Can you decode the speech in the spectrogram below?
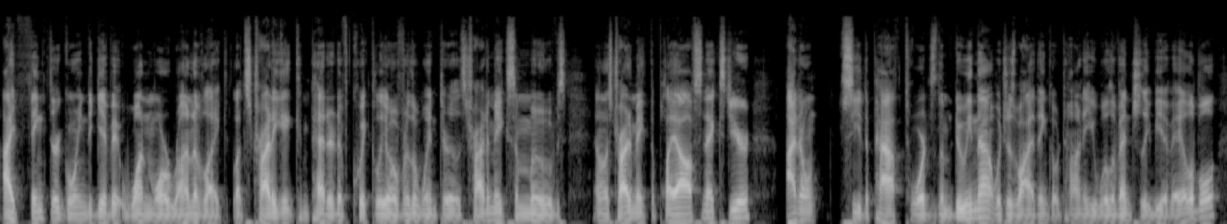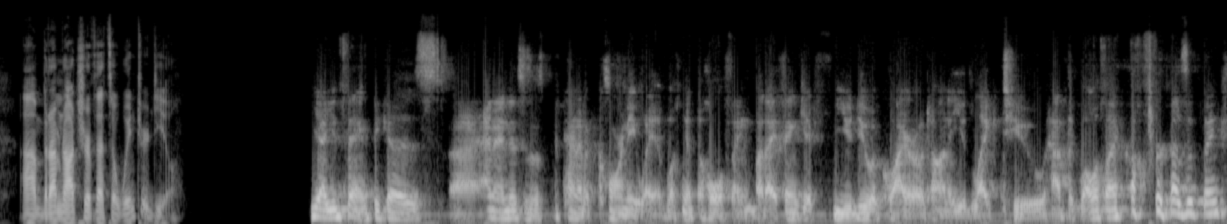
I think they're going to give it one more run of like let's try to get competitive quickly over the winter. Let's try to make some moves and let's try to make the playoffs next year. I don't see the path towards them doing that which is why I think Ohtani will eventually be available. Um, but I'm not sure if that's a winter deal yeah, you'd think because, uh, and, and this is kind of a corny way of looking at the whole thing, but I think if you do acquire Ohtani, you'd like to have the qualifying offer as a thing.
